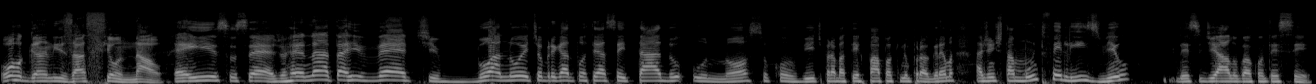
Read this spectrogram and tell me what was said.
organizacional. É isso, Sérgio. Renata Rivete, boa noite, obrigado por ter aceitado o nosso convite para bater papo aqui no programa. A gente está muito feliz, viu, desse diálogo acontecer.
